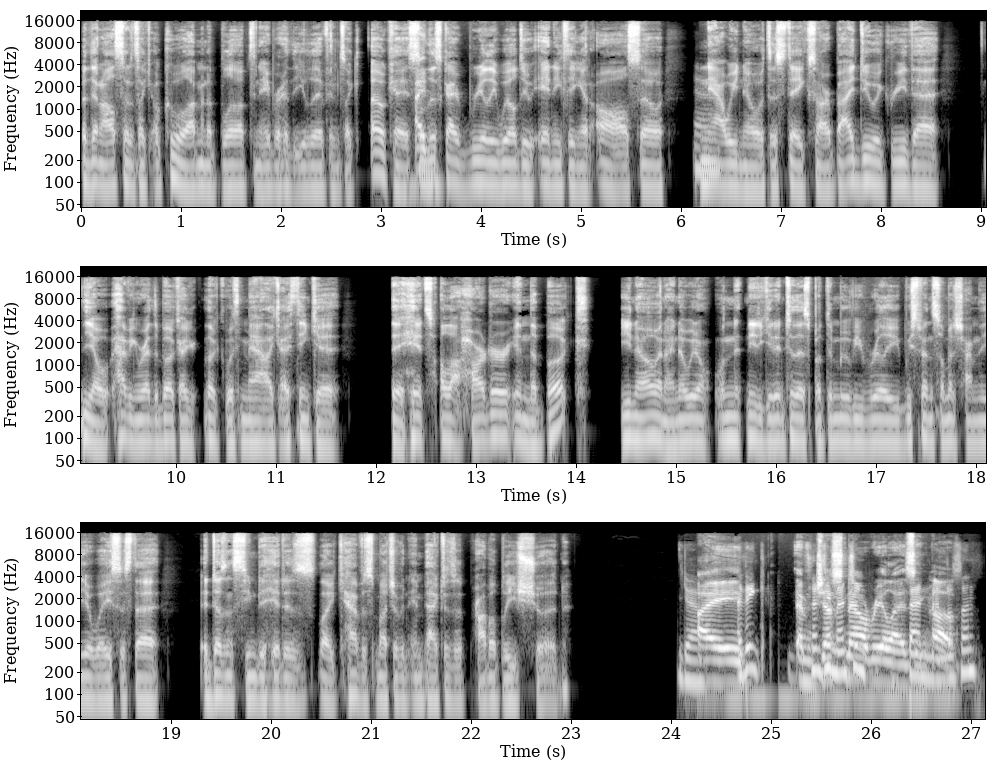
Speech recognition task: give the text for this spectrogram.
but then all of a sudden it's like, oh, cool, I'm going to blow up the neighborhood that you live in. It's like, okay, so I- this guy really will do anything at all. So Yeah. now we know what the stakes are. But I do agree that you know, having read the book, I look with Matt, like I think it it hits a lot harder in the book. You know, and I know we don't need to get into this, but the movie really we spend so much time in the Oasis that it doesn't seem to hit as like have as much of an impact as it probably should. Yeah. I, I think am just now realizing. Ben Oh, Mendelsohn.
